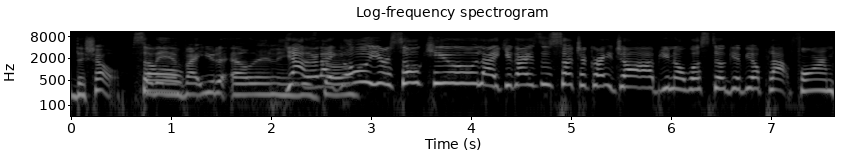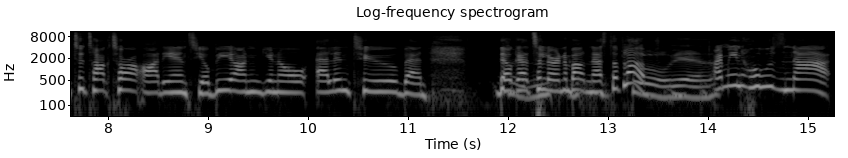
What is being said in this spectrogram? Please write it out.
the show. So, So, they invite you to Ellen. And yeah, they're like, go, oh, you're so cute. Like, you guys do such a great job. You know, we'll still give you a platform to talk to our audience. You'll be on, you know, ellentube and they'll get to learn about Nest of Love. Cool, yeah. I mean, who's not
